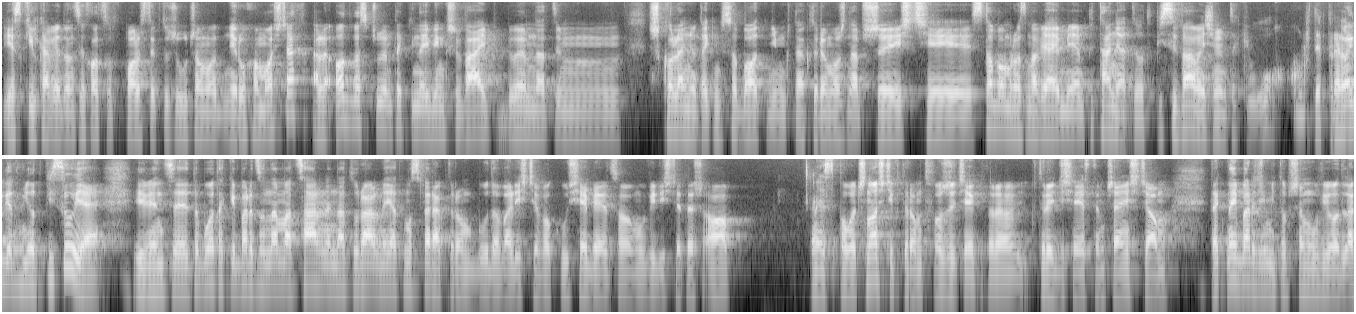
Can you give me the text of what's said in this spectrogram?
jest kilka wiodących osób w Polsce, którzy uczą o nieruchomościach, ale od Was czułem taki największy vibe. Byłem na tym szkoleniu takim sobotnim, na które można przyjść. E, Z Tobą rozmawiałem, miałem pytania, Ty odpisywałeś. Miałem takie, o kurde, prelegent mi odpisuje. I więc e, to było takie bardzo namacalne, naturalne i atmosfera, którą budowaliście wokół siebie, co mówiliście też o społeczności, którą tworzycie, które, której dzisiaj jestem częścią. Tak najbardziej mi to przemówiło, dla,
